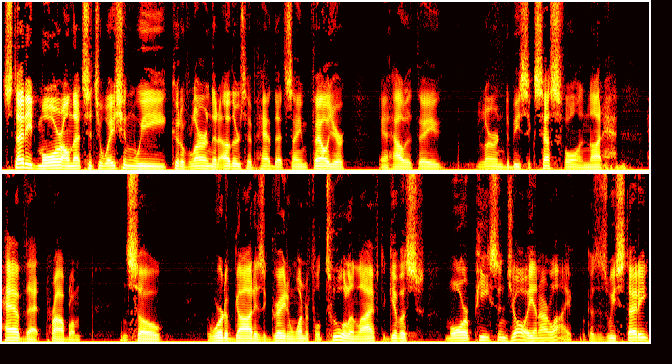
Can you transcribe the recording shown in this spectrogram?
studied more on that situation, we could have learned that others have had that same failure and how that they learned to be successful and not have that problem. And so the Word of God is a great and wonderful tool in life to give us more peace and joy in our life. Because as we study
